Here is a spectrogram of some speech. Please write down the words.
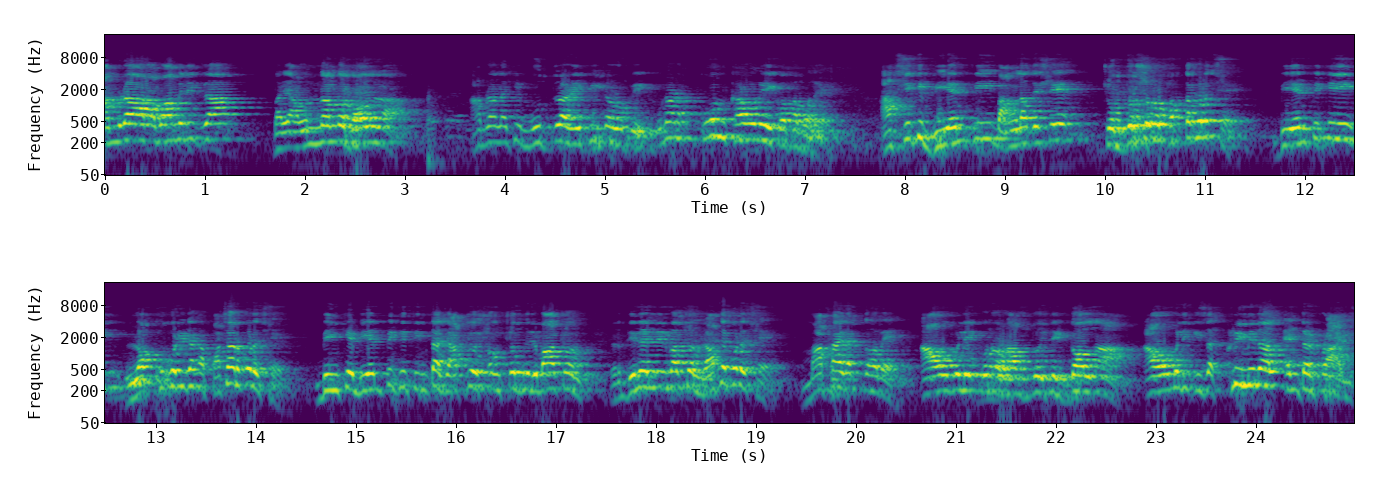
আমরা আওয়ামী লীগরা এই অন্যান্য দলরা, আমরা নাকি মুদ্রার এপিট আর ওপিট ওনারা কোন কারণে এই কথা বলে? আজকে কি বিএনপি বাংলাদেশে চোদ্দশো লোক হত্যা করেছে? বিএনপি কি লক্ষ কোটি টাকা পাচার করেছে? বিংকে বিএনপি কি তিনটা জাতীয় সংসদ নির্বাচন, দিনের নির্বাচন রাতে করেছে, মাথায় রাখতে হবে, আওয়ামী লীগ কোনো রাজনৈতিক দল না। Awami League is a criminal enterprise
